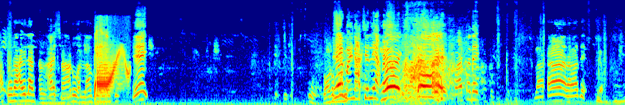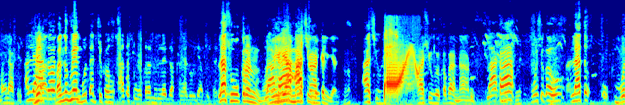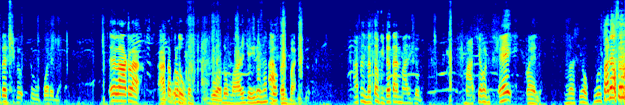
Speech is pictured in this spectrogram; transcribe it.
આ કોણ આવેલા શી. નાડું હલાવતું. એ એ. મહિના નાખશે લે. પાટા નહીં લાખા રવા દે. મહિલા અલ્યા આ તો બંદૂક મેલ હું શું કહું? આ તો છોકરાનું લઈ રખડ્યા ડોલ્યા લા છોકરાનું. લાગા, લીલિયા માર આ શું? કાકલી આલી, હં? આ શું આ શું ખબર નાડું. લાખા હું શું કહું? લા તો હું તને શું તું ઉપર જા. એ લાકલા આ તો પેલો ઉપર. ગોડો મારી ગયો રહ્યો નતો. આપણે જ મારી ગયો આપણે નતો પીધો તાર મારી ગયો. માથે ઓન. એ! પહેલે. નસીઓ ફૂલ સડ્યો છે.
